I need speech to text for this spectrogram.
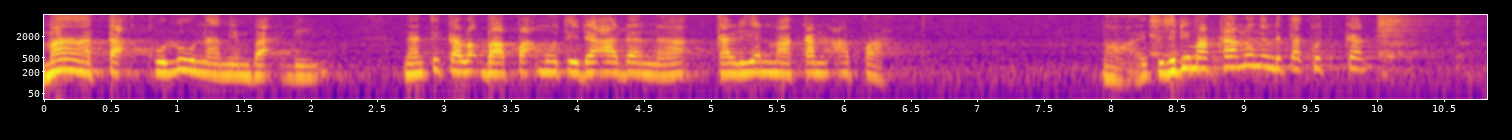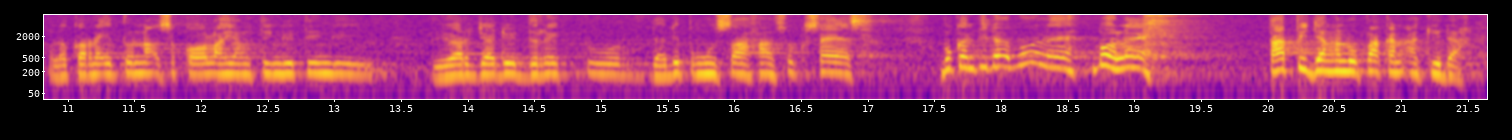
ma takuluna min ba'di. Nanti kalau bapakmu tidak ada nak kalian makan apa? Nah itu jadi makanan yang ditakutkan. Oleh karena itu nak sekolah yang tinggi-tinggi biar jadi direktur jadi pengusaha sukses. Bukan tidak boleh boleh. Tapi jangan lupakan akidah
